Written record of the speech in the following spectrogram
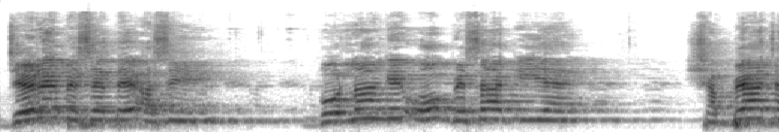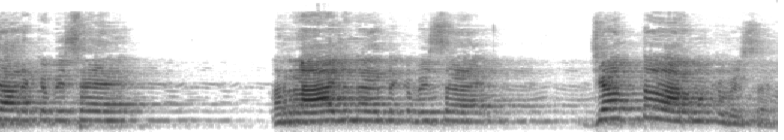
ਜਿਹੜੇ ਵਿਸ਼ੇ ਤੇ ਅਸੀਂ ਬੋਲਾਂਗੇ, ਉਹ ਵਿਸ਼ਾ ਕੀ ਹੈ? ਸੱਭਿਆਚਾਰਕ ਵਿਸ਼ਾ ਹੈ, ਰਾਜਨੀਤਿਕ ਵਿਸ਼ਾ ਹੈ ਜਾਂ ਧਾਰਮਿਕ ਵਿਸ਼ਾ ਹੈ?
